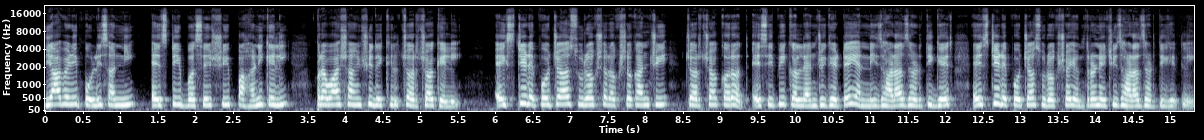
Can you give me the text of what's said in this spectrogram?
यावेळी पोलिसांनी एस टी बसेसची पाहणी केली. प्रवाशांशी देखील चर्चा केली. एस टी डेपोच्या सुरक्षा रक्षकांची चर्चा करत एसीपी कल्याणजी घेटे यांनी झाडाझडती घेत एस टी डेपोच्या सुरक्षा यंत्रणेची झाडाझडती घेतली.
